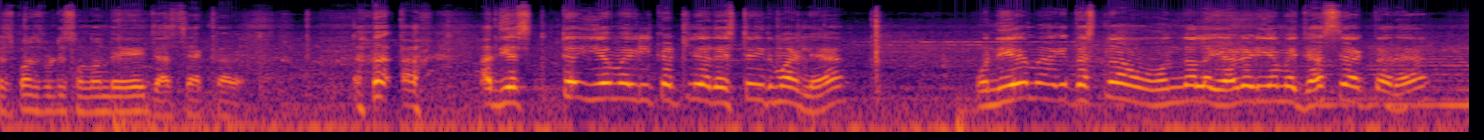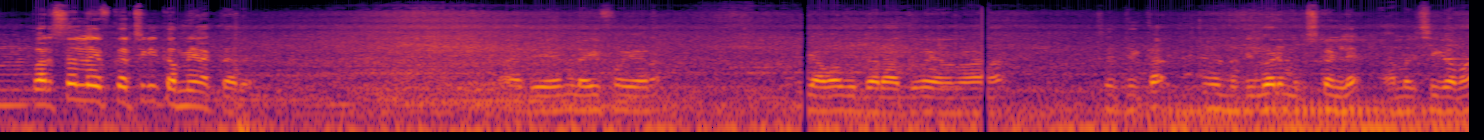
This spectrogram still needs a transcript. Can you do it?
ರೆಸ್ಪಾನ್ಸಿಬಿಲಿಟೀಸ್ ಒಂದೊಂದೇ ಜಾಸ್ತಿ ಆಗ್ತಾವೆ. ಅದು ಎಷ್ಟು ಇ ಎಂ ಐಗಳು ಕಟ್ಟಲಿ ಅದೆಷ್ಟು ಇದು ಮಾಡಲಿ ಒಂದು ಇ ಎಂ ಐ ಆಗಿದ ತಕ್ಷಣ ಒಂದಲ್ಲ ಎರಡೆರಡು ಇ ಎಂ ಐ ಜಾಸ್ತಿ ಆಗ್ತಾರೆ ಪರ್ಸನಲ್ ಲೈಫ್ ಖರ್ಚಿಗೆ ಕಮ್ಮಿ ಆಗ್ತದೆ. ಅದೇನು ಲೈಫು ಏನೋ. ಯಾವಾಗ ಉದ್ದಾರ ಆಗ್ತೀವೋ ಏನೋ ಸದ್ಯಕ್ಕೆ ಒಂದು ಡೆಲಿವರಿ ಮುಗಿಸ್ಕೊಂಡ್ಲಿ, ಆಮೇಲೆ ಸಿಗಮ್ಮ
